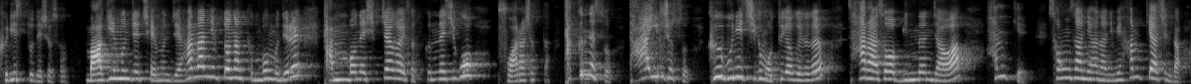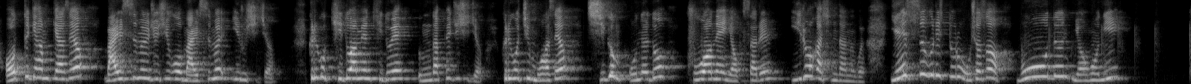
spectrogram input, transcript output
그리스도 되셔서 마귀 문제, 제 문제, 하나님 떠난 근본 문제를 단번에 십자가에서 끝내시고 부활하셨다. 다 끝냈어. 다 이루셨어. 그분이 지금 어떻게 하고 계세요? 살아서 믿는 자와 함께 성산이 하나님이 함께 하신다. 어떻게 함께 하세요? 말씀을 주시고 말씀을 이루시죠. 그리고 기도하면 기도에 응답해 주시죠. 그리고 지금 뭐 하세요? 지금 오늘도 구원의 역사를 이뤄 가신다는 거예요. 예수 그리스도로 오셔서 모든 영혼이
